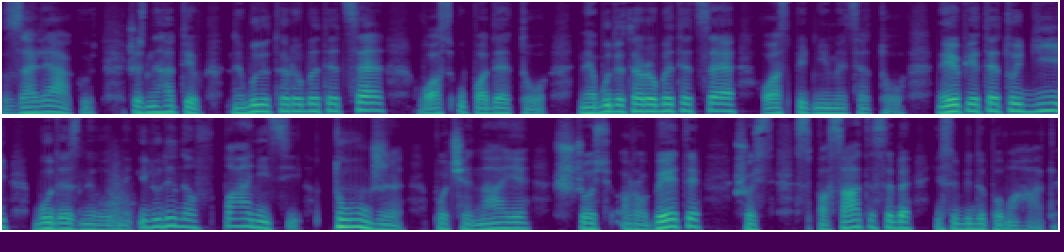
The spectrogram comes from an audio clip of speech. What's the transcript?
залякують. Щось негатив. Не будете робити це, у вас упаде то. Не будете робити це, у вас підніметься то. Не вип'єте тоді, буде зневодне. І людина в паніці тут же починає щось робити, щось спасати себе і собі допомагати.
